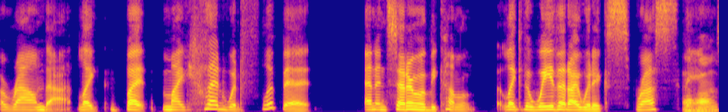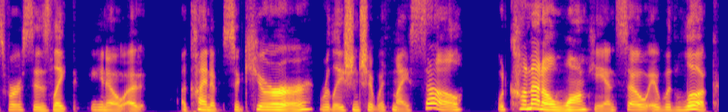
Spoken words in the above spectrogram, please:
around that. Like, but my head would flip it. And instead, it would become like the way that I would express uh-huh. things uh-huh. versus like, you know, a, a kind of secure relationship with myself would come out all wonky. And so it would look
